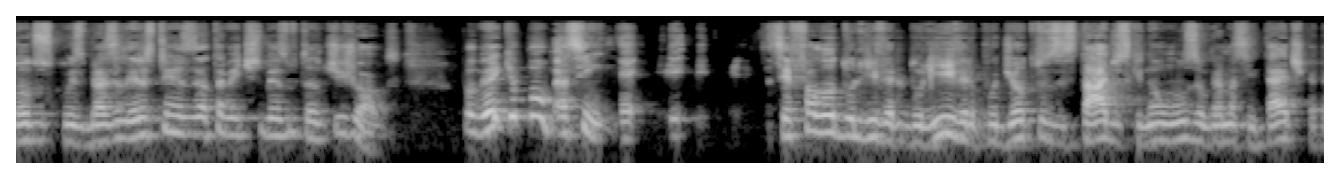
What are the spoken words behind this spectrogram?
todos os clubes brasileiros têm exatamente o mesmo tanto de jogos problema é que o assim, é, é, você falou do Liverpool, do Liverpool, de outros estádios que não usam grama sintética.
